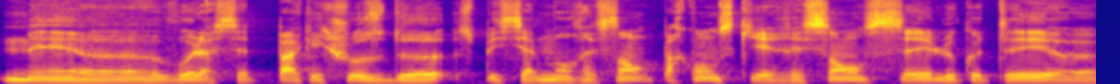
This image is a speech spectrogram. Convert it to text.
Mais euh, voilà, c'est pas quelque chose de spécialement récent. Par contre, ce qui est récent, c'est le côté euh,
